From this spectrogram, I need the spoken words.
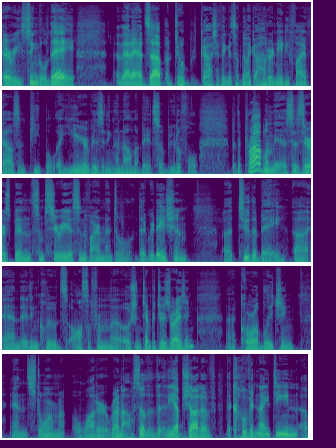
every single day that adds up to gosh i think it's something like 185000 people a year visiting hanauma bay it's so beautiful but the problem is is there's been some serious environmental degradation uh, to the bay, uh, and it includes also from uh, ocean temperatures rising, uh, coral bleaching, and storm water runoff. So the, the upshot of the COVID nineteen, a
